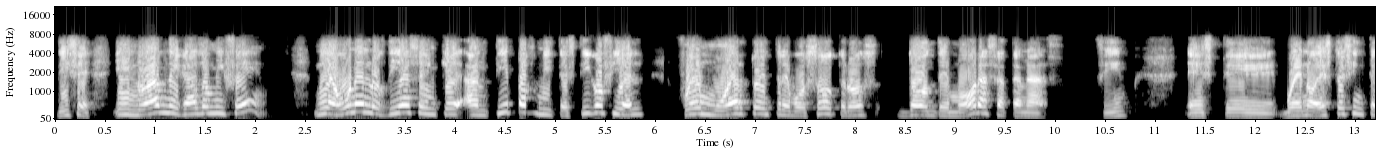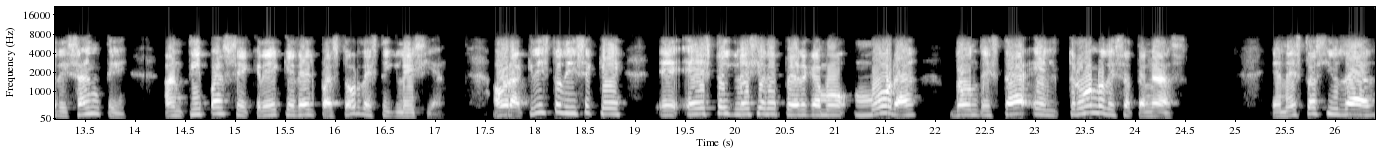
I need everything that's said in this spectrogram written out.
Dice, y no has negado mi fe, ni aun en los días en que Antipas, mi testigo fiel, fue muerto entre vosotros donde mora Satanás. ¿Sí? Este, bueno, esto es interesante. Antipas se cree que era el pastor de esta iglesia. Ahora, Cristo dice que eh, esta iglesia de Pérgamo mora donde está el trono de Satanás. En esta ciudad,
